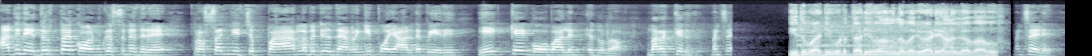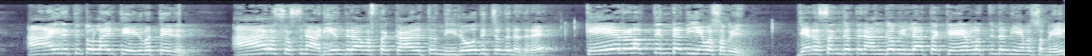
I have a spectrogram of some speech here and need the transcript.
അതിനെതിർത്ത കോൺഗ്രസിനെതിരെ പ്രസംഗിച്ച് പാർലമെന്റിൽ നിന്ന് ഇറങ്ങിപ്പോയ ആളുടെ പേര് എ കെ ഗോപാലൻ എന്നുള്ളതാണ്. മറക്കരുത്. മനസ്സിലായി? ഇത് വടി കൊടുത്ത് അടി വാങ്ങുന്ന പരിപാടിയാണല്ലോ ബാബു. മനസ്സിലായില്ലേ? ആയിരത്തി തൊള്ളായിരത്തി എഴുപത്തി ഏഴിൽ ആർ എസ് എസിന് അടിയന്തരാവസ്ഥ കാലത്ത് നിരോധിച്ചതിനെതിരെ കേരളത്തിന്റെ നിയമസഭയിൽ ജനസംഘത്തിന് അംഗമില്ലാത്ത കേരളത്തിന്റെ നിയമസഭയിൽ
